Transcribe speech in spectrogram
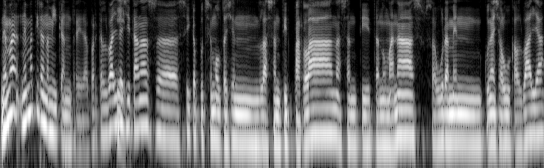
anem a, anem a tirar una mica enrere, perquè el Vall sí. de Gitanes eh, sí que potser molta gent l'ha sentit parlar, n'ha sentit anomenar, segurament coneix algú que el balla,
